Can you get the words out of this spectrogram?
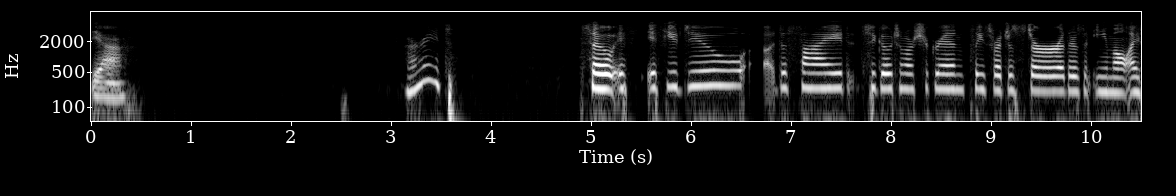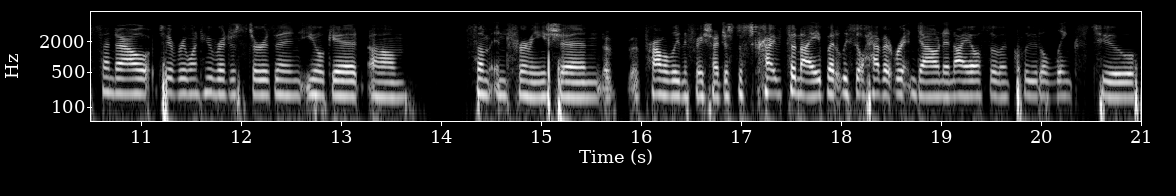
Yeah. All right. So if if you do uh, decide to go to North Chagrin, please register. There's an email I send out to everyone who registers, and you'll get um, some information, probably the information I just described tonight, but at least you'll have it written down. And I also include a links to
